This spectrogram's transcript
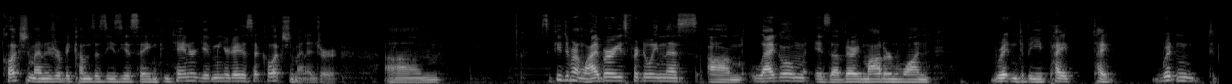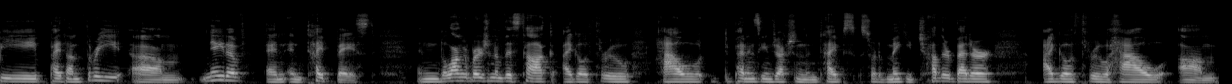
collection manager becomes as easy as saying, container, give me your dataset collection manager. Um, there's a few different libraries for doing this. Um, Lagom is a very modern one, written to be pipe type written to be Python 3 um, native and, and type-based. In the longer version of this talk, I go through how dependency injection and types sort of make each other better. I go through how um,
